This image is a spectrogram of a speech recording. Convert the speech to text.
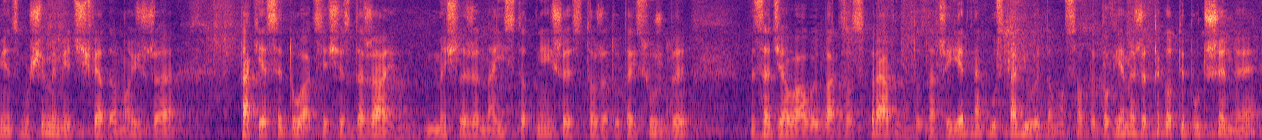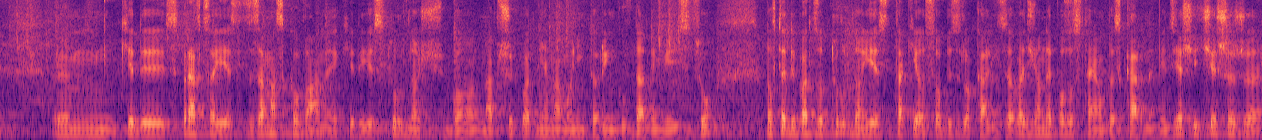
więc musimy mieć świadomość, że takie sytuacje się zdarzają. Myślę, że najistotniejsze jest to, że tutaj służby zadziałały bardzo sprawnie, to znaczy jednak ustaliły tą osobę, bo wiemy, że tego typu czyny, kiedy sprawca jest zamaskowany, kiedy jest trudność, bo na przykład nie ma monitoringu w danym miejscu, no wtedy bardzo trudno jest takie osoby zlokalizować i one pozostają bezkarne. Więc ja się cieszę, że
